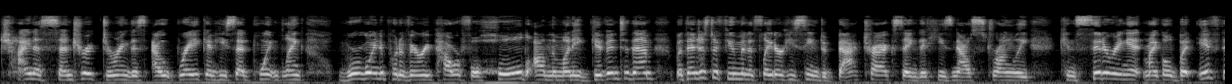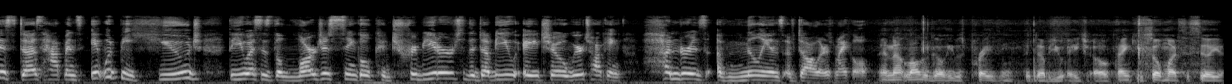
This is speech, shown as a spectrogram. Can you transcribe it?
China centric during this outbreak. And he said point blank, we're going to put a very powerful hold on the money given to them. But then just a few minutes later, he seemed to backtrack, saying that he's now strongly considering it, Michael. But if this does happen, it would be huge. The U.S. is the largest single contributor to the WHO. We're talking hundreds of millions of dollars, Michael. And not long ago, he was praising the WHO. Thank you so much, Cecilia.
